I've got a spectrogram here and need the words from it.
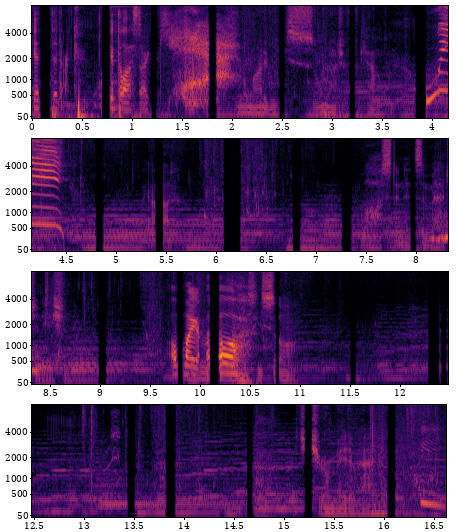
Get the duck. Get the last duck. Yeah! You reminded me so much of Calvin, Whee! Oh my god. lost in his imagination. Oh my god. Oh. he saw. Sure made him happy.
